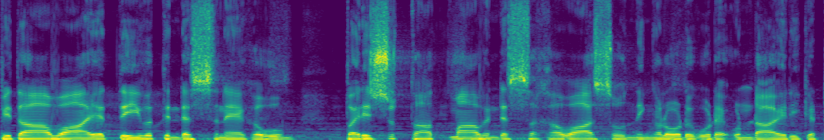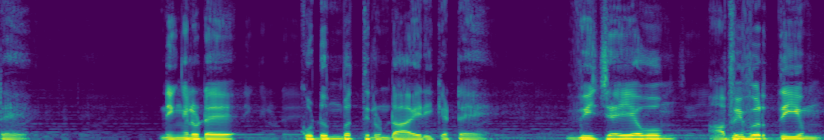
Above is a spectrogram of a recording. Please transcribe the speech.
പിതാവായ ദൈവത്തിന്റെ സ്നേഹവും പരിശുദ്ധാത്മാവിന്റെ സഹവാസവും നിങ്ങളോടുകൂടെ ഉണ്ടായിരിക്കട്ടെ. നിങ്ങളുടെ കുടുംബത്തിലുണ്ടായിരിക്കട്ടെ. വിജയവും അഭിവൃദ്ധിയും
